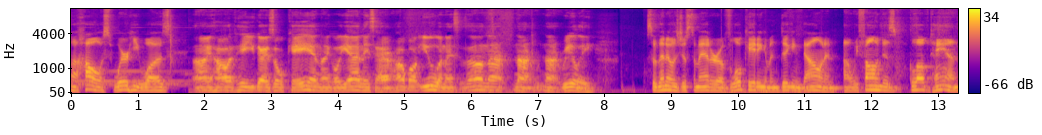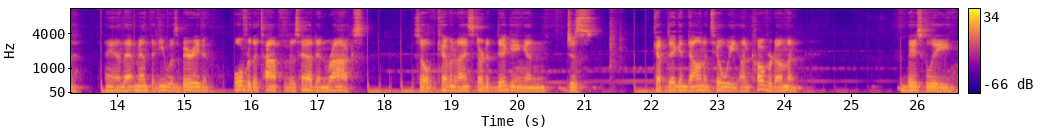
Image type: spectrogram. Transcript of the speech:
a house where he was. I hollered, "Hey, you guys okay?" And I go, "Yeah." And they said, "How about you?" And I said, "Oh, not, not, not really." So then it was just a matter of locating him and digging down, and uh, we found his gloved hand, and that meant that he was buried over the top of his head in rocks. So Kevin and I started digging and just kept digging down until we uncovered him, and basically, you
